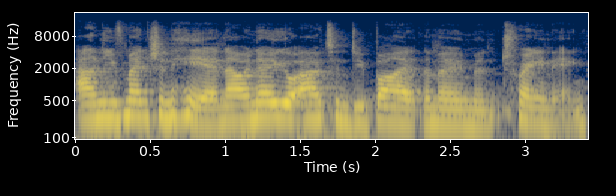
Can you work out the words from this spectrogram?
And you've mentioned here, now I know you're out in Dubai at the moment training.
